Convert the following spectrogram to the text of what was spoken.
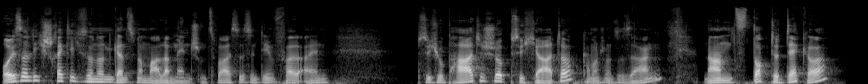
äußerlich schrecklich, sondern ein ganz normaler Mensch. Und zwar ist es in dem Fall ein psychopathischer Psychiater, kann man schon so sagen, namens Dr. Decker,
